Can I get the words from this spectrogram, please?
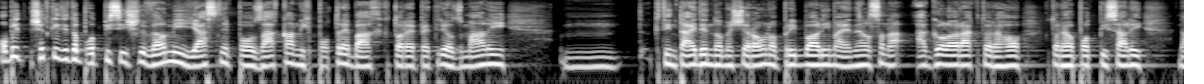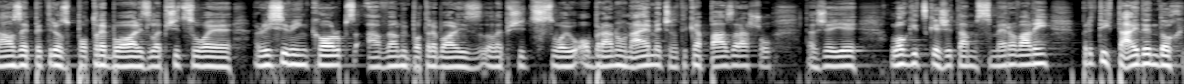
Obi, všetky tieto podpisy išli veľmi jasne po základných potrebách, ktoré Patriots mali. Mm, k tým tight ešte rovno pribalím aj Nelsona Agolera, ktorého, ktorého podpísali. Naozaj Patriots potrebovali zlepšiť svoje receiving corps a veľmi potrebovali zlepšiť svoju obranu, najmä čo sa týka pass takže je logické, že tam smerovali. Pri tých tight endoch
